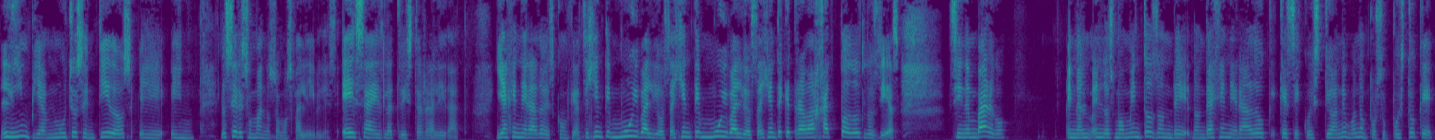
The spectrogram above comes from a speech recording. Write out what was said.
limpia en muchos sentidos. Eh, en los seres humanos somos falibles. Esa es la triste realidad. Y ha generado desconfianza. Hay gente muy valiosa, hay gente muy valiosa, hay gente que trabaja todos los días. Sin embargo, en, los momentos donde, donde ha generado que, se cuestione, bueno, por supuesto que,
